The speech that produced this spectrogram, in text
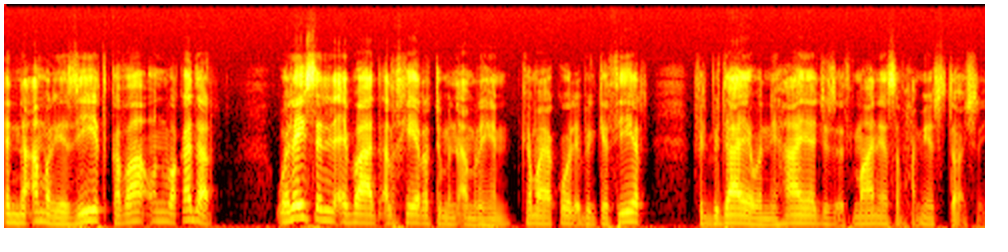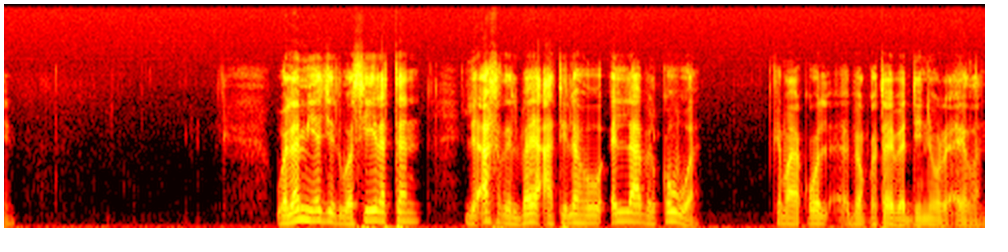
إن أمر يزيد قضاء وقدر وليس للعباد الخيرة من أمرهم كما يقول ابن كثير في البداية والنهاية جزء 8 صفحة 126 ولم يجد وسيلة لأخذ البيعة له إلا بالقوة كما يقول ابن قتيبة الدينوري أيضا.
